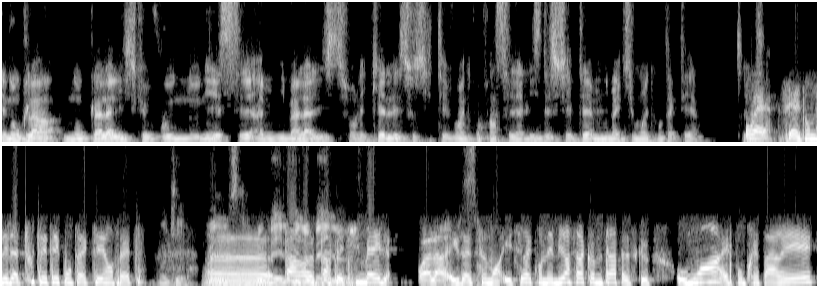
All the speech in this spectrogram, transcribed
Et donc là, donc là, la liste que vous nous donniez, c'est à minima la liste sur lesquelles les sociétés vont être, enfin, c'est la liste des sociétés à minima qui vont être contactées. Hein. Ouais, elles ont déjà toutes été contactées en fait. Ok. euh, par, par cet email. Voilà, exactement. Et c'est vrai qu'on aime bien faire comme ça parce que au moins elles sont préparées.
